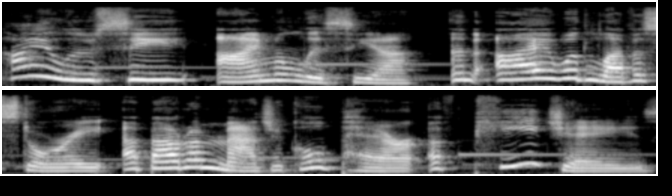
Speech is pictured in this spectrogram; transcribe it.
Hi, Lucy. I'm Alicia, and I would love a story about a magical pair of PJs.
